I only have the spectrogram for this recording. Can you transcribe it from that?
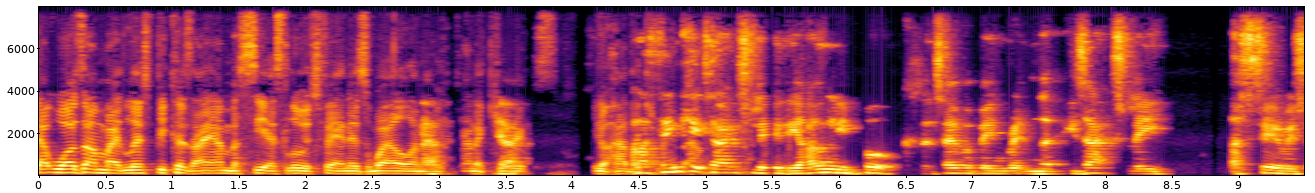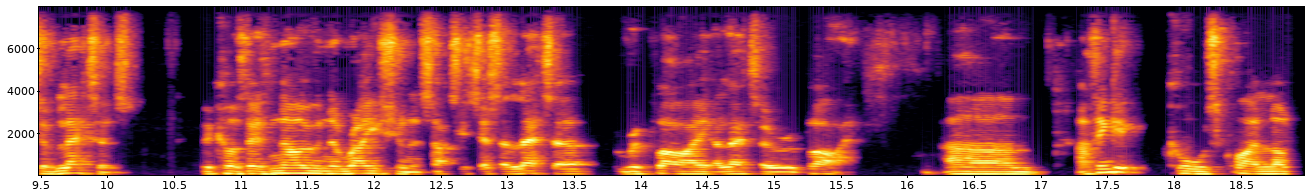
that was on my list because I am a C.S. Lewis fan as well. And I was kind of Yeah. curious, you know, how I think it's actually the only book that's ever been written that is actually a series of letters because there's no narration and such. It's just a letter, reply, a letter, reply. Um, I think it caused quite a lot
